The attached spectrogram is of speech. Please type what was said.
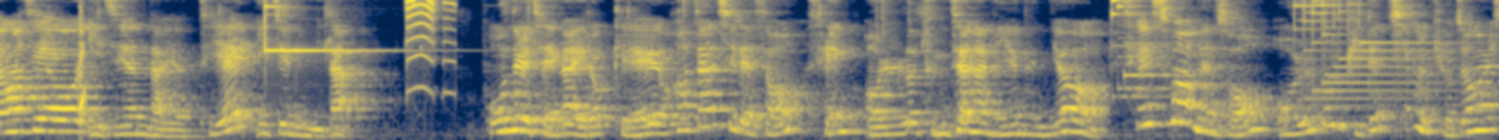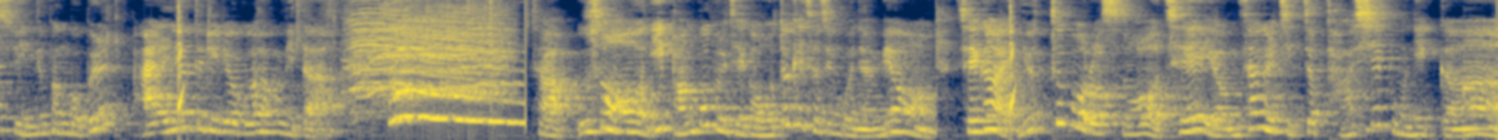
안녕하세요. 이지은 다이어트의 이지은입니다. 오늘 제가 이렇게 화장실에서 생얼로 등장한 이유는요. 세수하면서 얼굴 비대칭을 교정할 수 있는 방법을 알려드리려고 합니다. 자, 우선 이 방법을 제가 어떻게 찾은 거냐면 제가 유튜버로서 제 영상을 직접 다시 보니까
